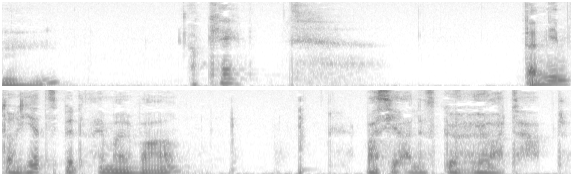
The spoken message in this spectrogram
Mhm. Okay. Dann nehmt doch jetzt bitte einmal wahr, was ihr alles gehört habt.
